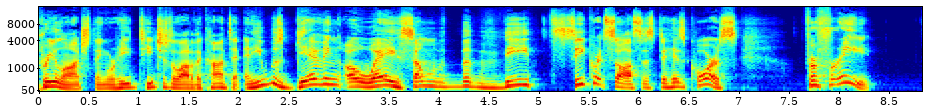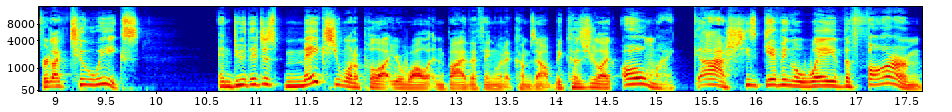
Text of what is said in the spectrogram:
pre launch thing where he teaches a lot of the content. And he was giving away some of the, the secret sauces to his course for free for like two weeks. And dude, it just makes you want to pull out your wallet and buy the thing when it comes out because you're like, oh my gosh, he's giving away the farm.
